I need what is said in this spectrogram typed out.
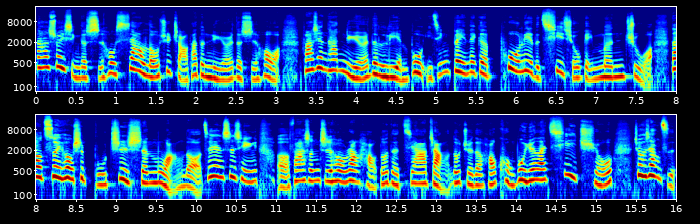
那她睡醒的时候，下楼去找她的女儿的时候啊，发现她女儿的脸部已经被那个破裂的气球给闷住哦，到最后是不治身亡的。这件事情呃发生之后，让好多的家长都觉得好恐怖。原来气球就这样子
